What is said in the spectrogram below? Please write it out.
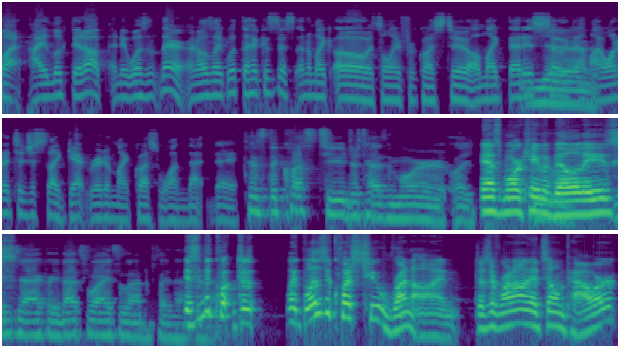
But I looked it up and it wasn't there, and I was like, "What the heck is this?" And I'm like, "Oh, it's only for Quest 2." I'm like, "That is so dumb." I wanted to just like get rid of my Quest 1 that day. Because the Quest 2 just has more like It has more you know, capabilities. exactly. That's why it's allowed to play that. Isn't the fast. Qu- like what does the Quest Two run on? Does it run on its own power?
